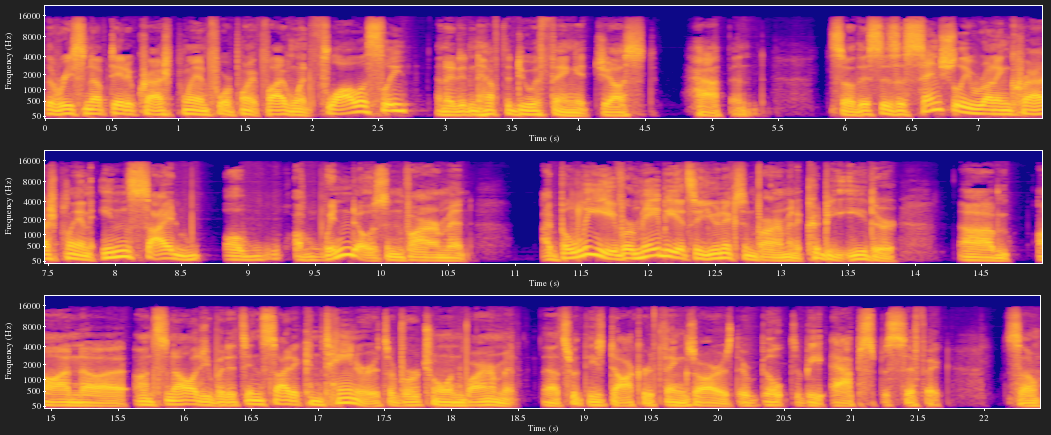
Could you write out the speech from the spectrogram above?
The recent update of CrashPlan 4.5 went flawlessly, and I didn't have to do a thing. It just happened. So this is essentially running CrashPlan inside a, a Windows environment, I believe, or maybe it's a Unix environment. It could be either um, on uh, on Synology, but it's inside a container. It's a virtual environment. That's what these Docker things are. Is they're built to be app specific. So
